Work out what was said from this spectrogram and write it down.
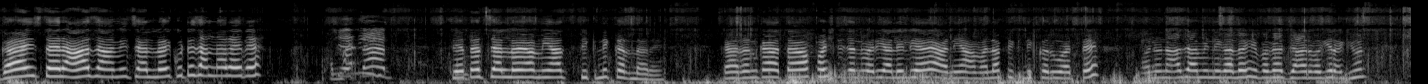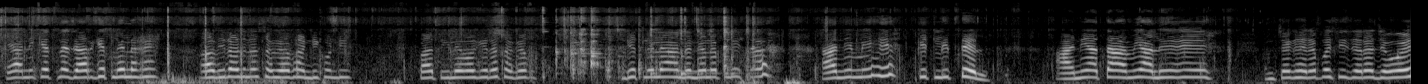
गाईज तर आज आम्ही चाललोय कुठे चालणार आहे रे? शेतात. चाललोय आम्ही आज पिकनिक करणार आहे. कारण का आता फर्स्ट जानेवारी आलेली आहे आणि आम्हाला पिकनिक करू वाटते. म्हणून आज आम्ही निघालो हे बघा जार वगैरे घेऊन. हे अनिकेतनं जार घेतलेलं आहे. अविराजनं सगळ्या भांडी कुंडी पातीले वगैरे सगळं घेतलेलं आहे अनन्यानं प्लेट आणि मी ही किटली तेल. आणि आता आम्ही आले आमच्या घरापाशी जरा जवळ.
